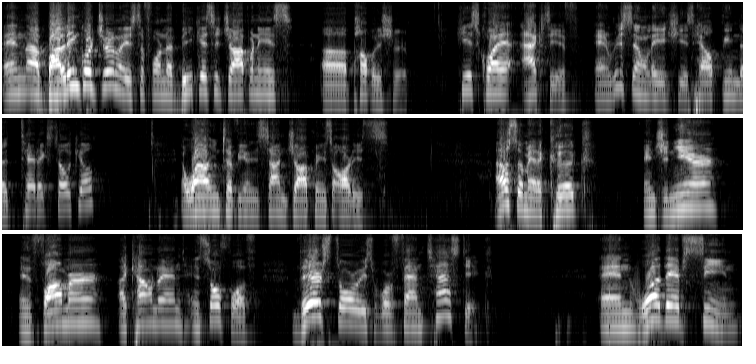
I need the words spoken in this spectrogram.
And a bilingual journalist from the biggest Japanese uh, publisher. He is quite active, and recently he is helping the TEDx Tokyo while interviewing some Japanese artists. I also met a cook engineer, and farmer, accountant, and so forth. Their stories were fantastic. And what they've seen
